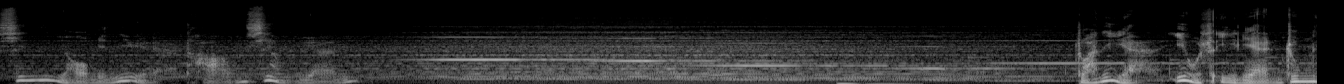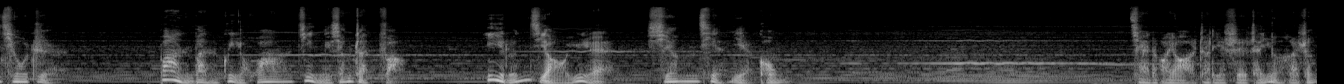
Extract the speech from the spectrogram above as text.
心有明月长向圆。转眼又是一年中秋至，瓣瓣桂花竞相绽放，一轮皎月镶嵌夜空。亲爱的朋友，这里是陈韵和声，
